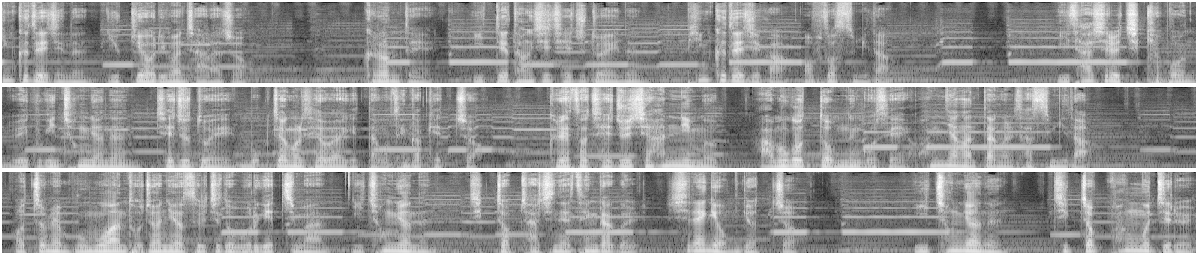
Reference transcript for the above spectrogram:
핑크돼지는 6개월이면 자라죠. 그런데 이때 당시 제주도에는 핑크돼지가 없었습니다. 이 사실을 지켜본 외국인 청년은 제주도에 목장을 세워야겠다고 생각했죠. 그래서 제주시 한림읍 아무것도 없는 곳에 황량한 땅을 샀습니다. 어쩌면 무모한 도전이었을지도 모르겠지만 이 청년은 직접 자신의 생각을 실행에 옮겼죠. 이 청년은 직접 황무지를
